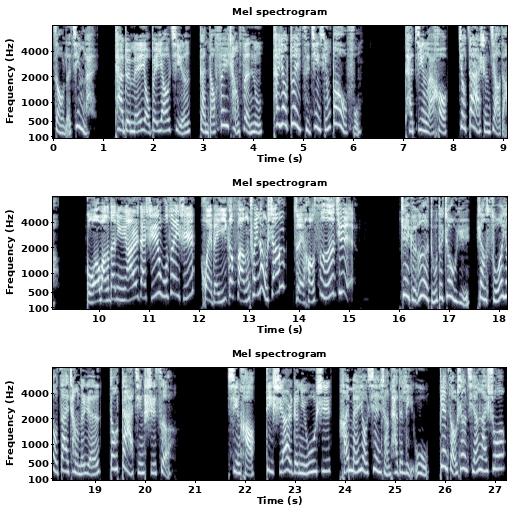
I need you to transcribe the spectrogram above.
走了进来。他对没有被邀请感到非常愤怒，他要对此进行报复。他进来后就大声叫道。国王的女儿在十五岁时会被一个纺锤弄伤，最后死去。这个恶毒的咒语让所有在场的人都大惊失色。幸好第十二个女巫师还没有献上她的礼物，便走上前来说：“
